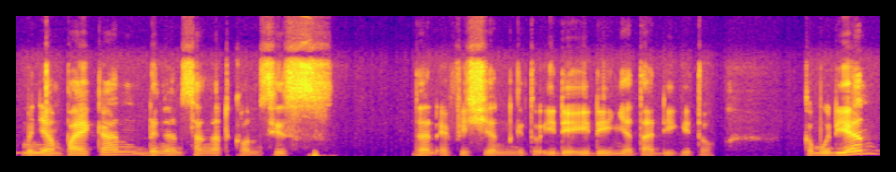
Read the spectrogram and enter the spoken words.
menyampaikan dengan sangat konsis dan efisien gitu ide-idenya tadi gitu. Kemudian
